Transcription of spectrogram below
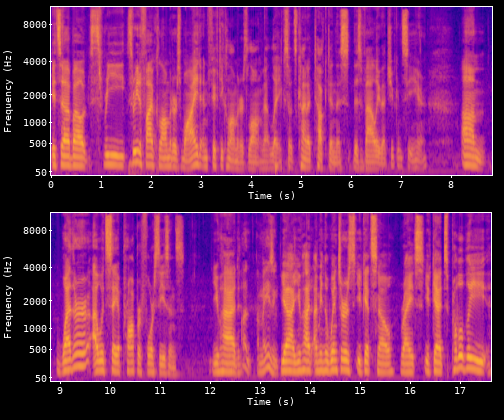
it's about three three to five kilometers wide and fifty kilometers long. That lake. So it's kind of tucked in this this valley that you can see here. Um, weather, I would say a proper four seasons. You had Oh, amazing. yeah, you had. I mean, the winters you'd get snow, right? You'd get probably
